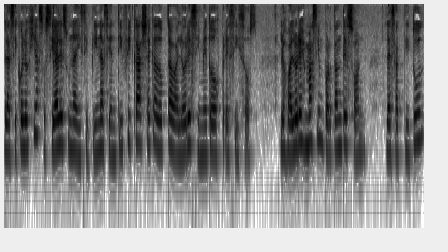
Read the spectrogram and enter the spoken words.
La psicología social es una disciplina científica ya que adopta valores y métodos precisos. Los valores más importantes son la exactitud,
